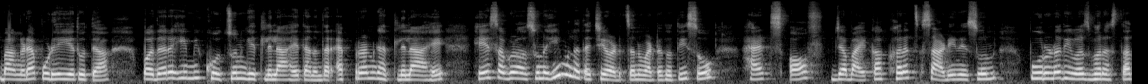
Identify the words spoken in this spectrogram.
बांगड्या पुढे येत होत्या. पदरही मी खोचून घेतलेला आहे त्यानंतर ॲप्रन घातलेला आहे. हे सगळं असूनही मला त्याची अडचण वाटत होती. सो हॅट्स ऑफ ज्या बायका खरंच साडी नेसून पूर्ण दिवसभर असतात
